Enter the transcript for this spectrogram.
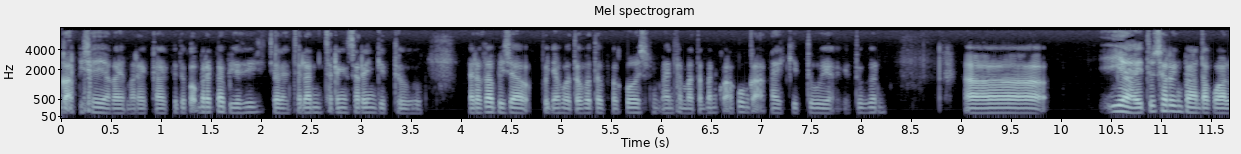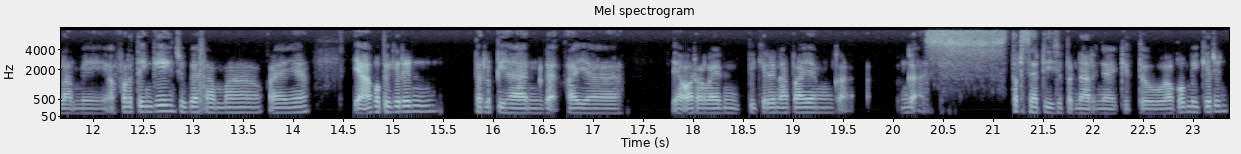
nggak bisa ya kayak mereka gitu. Kok mereka bisa sih jalan-jalan sering-sering gitu. Mereka bisa punya foto-foto bagus main sama teman kok aku nggak kayak gitu ya gitu kan. Uh, iya itu sering banget aku alami. Overthinking juga sama kayaknya. Yang aku pikirin berlebihan nggak kayak yang orang lain pikirin apa yang nggak nggak terjadi sebenarnya gitu. Aku mikirin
